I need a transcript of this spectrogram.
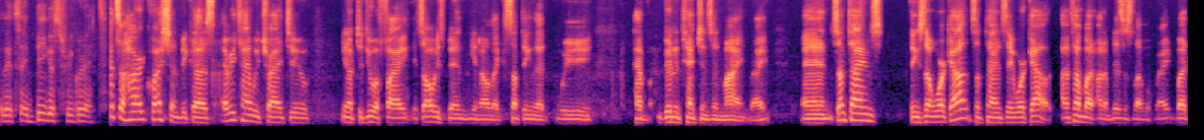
let's say, biggest regret? That's a hard question because every time we tried to, you know, to do a fight, it's always been, you know, like something that we have good intentions in mind, right? And sometimes things don't work out, sometimes they work out. I'm talking about on a business level, right? But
